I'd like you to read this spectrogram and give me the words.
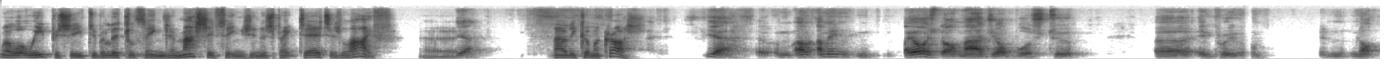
well, what we perceive to be little things and massive things in a spectator's life. Uh, yeah. How they come across. Yeah. I, I, mean, I always thought my job was to uh, improve them, not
